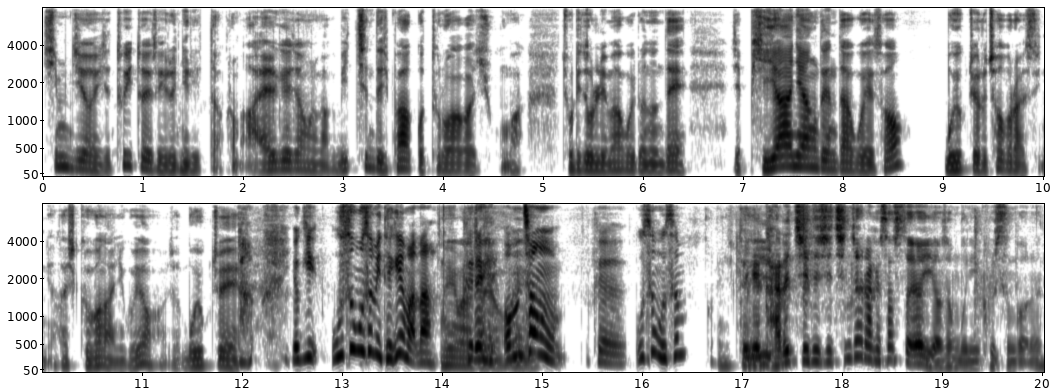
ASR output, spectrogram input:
심지어 이제 트위터에서 이런 일이 있다. 그럼 알 계정을 막 미친 듯이 파갖고 들어와가지고 막 조리돌림하고 이러는데 이제 비아냥된다고 해서 모욕죄로 처벌할 수 있냐? 사실 그건 아니고요. 저 모욕죄 여기 웃음 웃음이 되게 많아. 네, 맞아요. 그래 네. 엄청 그 웃음 웃음. 되게 이- 가르치듯이 친절하게 썼어요 이 여성분이 글 쓴 거는.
